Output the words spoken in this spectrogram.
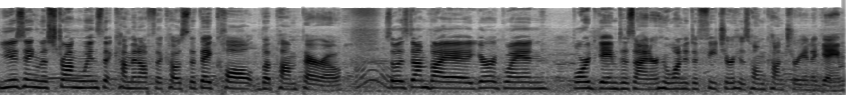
using the strong winds that come in off the coast that they call the Pampero. Oh. So it's done by a Uruguayan board game designer who wanted to feature his home country in a game.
